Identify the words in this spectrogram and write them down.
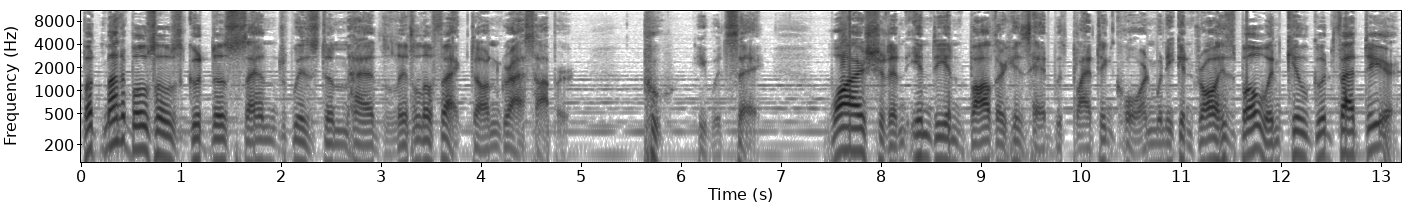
But Manabozho's goodness and wisdom had little effect on Grasshopper. Pooh, he would say. Why should an Indian bother his head with planting corn when he can draw his bow and kill good fat deer?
